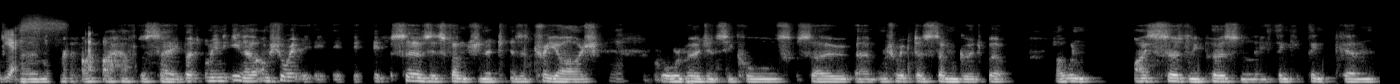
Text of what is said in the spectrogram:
Yes. Um, I, I, have to say but i mean you know i'm sure it, it serves its function as a triage yeah. for emergency calls. So um, i'm sure it does some good but i wouldn't i certainly personally think think um,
